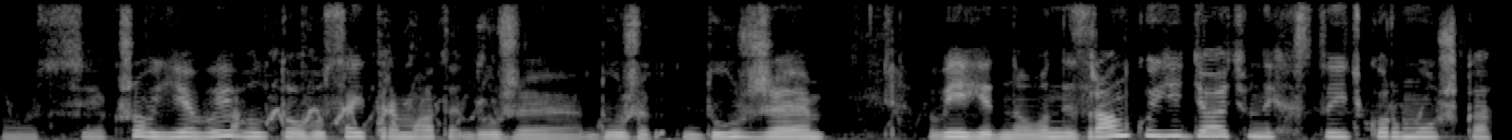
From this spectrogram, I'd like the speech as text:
Ось, якщо є вигул, то гусей тримати дуже, дуже, вигідно. Вони зранку їдять, у них стоїть кормушка.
